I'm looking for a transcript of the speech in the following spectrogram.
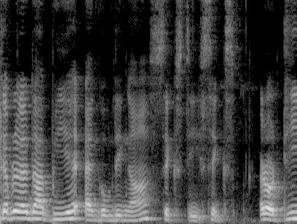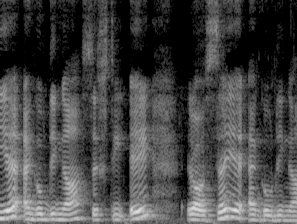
capital letter B ရဲ့ encoding က66အဲ့တော့ D ရဲ့ encoding က68အဲ့တော့ Z ရဲ့ encoding က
